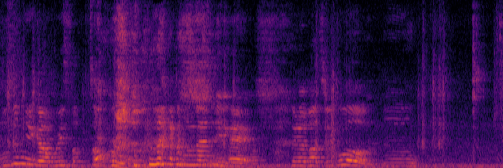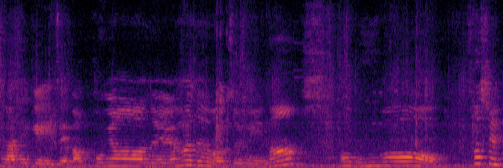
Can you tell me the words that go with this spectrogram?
무슨 얘기하고 있었죠? 얘기예요. 네. 그래가지고 음, 제가 되게 이제 막 공연을 하는 와중이나 어 뭔가 사실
